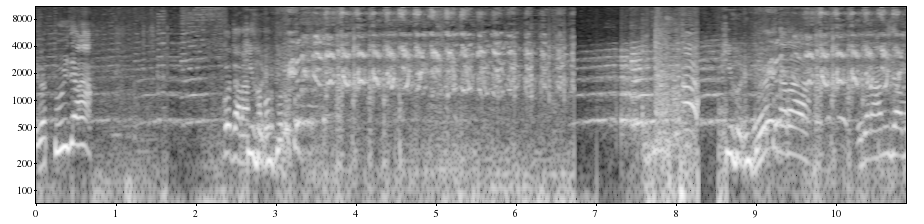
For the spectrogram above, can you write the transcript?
এবার তুই যা। কো যারা খবর করো। এই দাঁড়া এবার আমি যাব।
